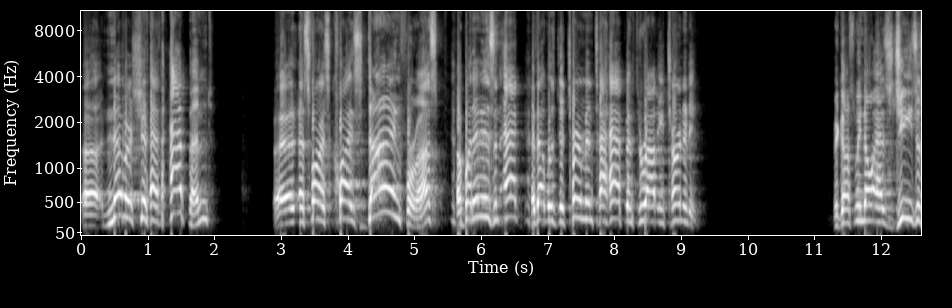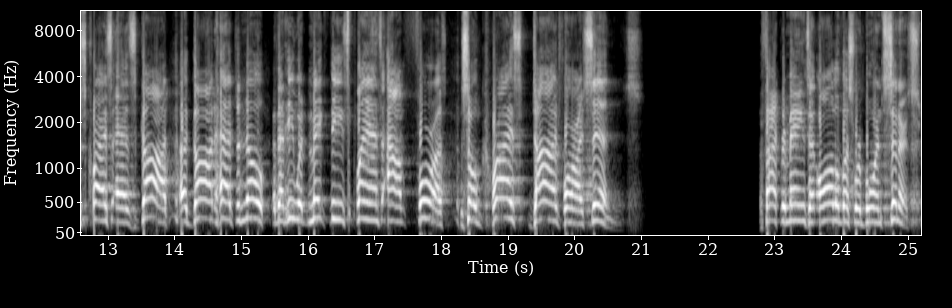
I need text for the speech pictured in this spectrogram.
uh, never should have happened uh, as far as Christ dying for us, uh, but it is an act that was determined to happen throughout eternity. Because we know as Jesus Christ, as God, uh, God had to know that He would make these plans out for us. So Christ died for our sins. The fact remains that all of us were born sinners.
